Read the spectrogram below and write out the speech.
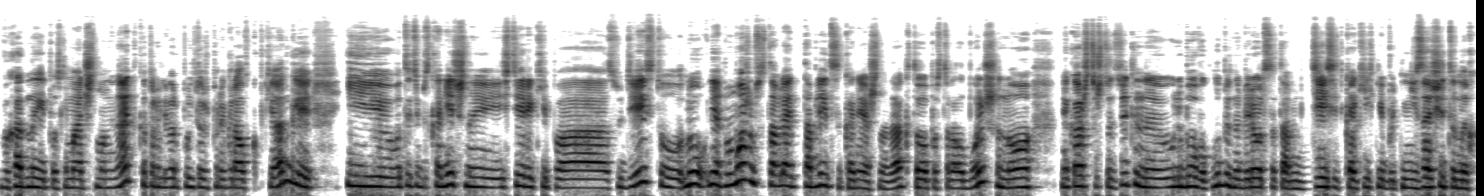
выходные после матча с Ман Юнайтед, который Ливерпуль тоже проиграл в Кубке Англии, и вот эти бесконечные истерики по судейству. Ну, нет, мы можем составлять таблицы, конечно, да, кто пострадал больше, но мне кажется, что действительно у любого клуба наберется там 10 каких-нибудь незасчитанных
